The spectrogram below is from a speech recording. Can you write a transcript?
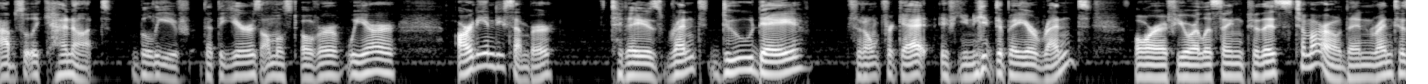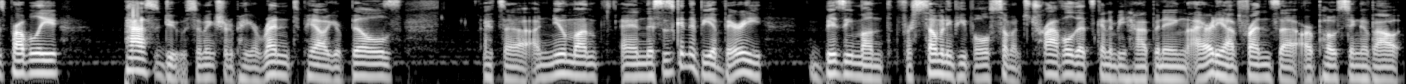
absolutely cannot believe that the year is almost over. We are already in December. Today is rent due day, so don't forget if you need to pay your rent, or if you are listening to this tomorrow, then rent is probably past due. So make sure to pay your rent, pay all your bills it's a, a new month, and this is going to be a very busy month for so many people, so much travel that's going to be happening. I already have friends that are posting about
